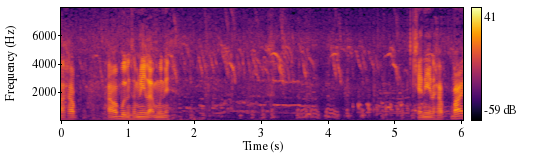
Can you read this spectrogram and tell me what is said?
นะครับถามว่าเบิ่งสำนี้แหละมือนี่แค่นี้แหละครับบาย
